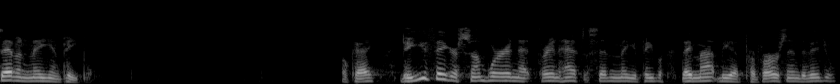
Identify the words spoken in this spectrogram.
seven million people. Okay? Do you figure somewhere in that three and a half to seven million people, they might be a perverse individual?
